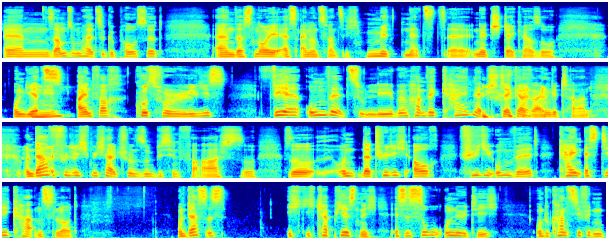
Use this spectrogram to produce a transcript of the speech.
ähm, Samsung halt so gepostet, ähm, das neue S21 mit Netz, äh, Netzstecker so. Und jetzt Mhm. einfach kurz vor Release, wer Umwelt zuliebe, haben wir keinen Netzstecker reingetan. Und da fühle ich mich halt schon so ein bisschen verarscht so. so. Und natürlich auch für die Umwelt kein SD-Kartenslot. Und das ist, ich, ich kapiere es nicht. Es ist so unnötig. Und du kannst dir für den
